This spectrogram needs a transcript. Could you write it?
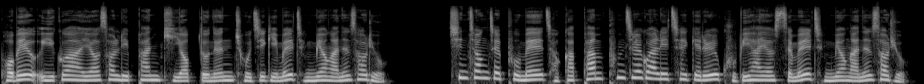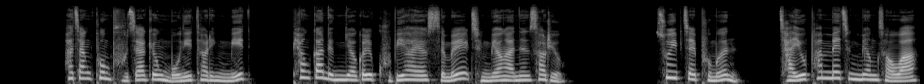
법에 의거하여 설립한 기업 또는 조직임을 증명하는 서류, 신청 제품에 적합한 품질 관리 체계를 구비하였음을 증명하는 서류, 화장품 부작용 모니터링 및 평가 능력을 구비하였음을 증명하는 서류, 수입 제품은 자유 판매 증명서와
